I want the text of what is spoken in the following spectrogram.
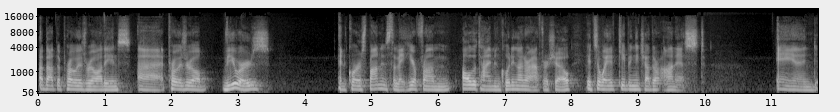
about the pro-Israel audience, uh, pro-Israel viewers and correspondents that I hear from all the time, including on our after show. It's a way of keeping each other honest. And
